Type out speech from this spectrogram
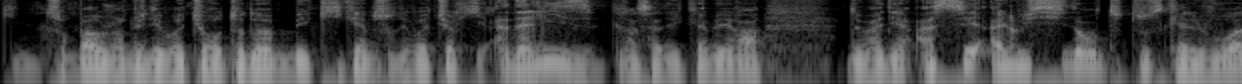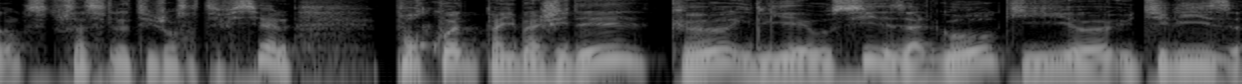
Qui ne sont pas aujourd'hui des voitures autonomes, mais qui quand même sont des voitures qui analysent, grâce à des caméras, de manière assez hallucinante tout ce qu'elles voient. Donc tout ça, c'est de l'intelligence artificielle pourquoi ne pas imaginer qu'il y ait aussi des algos qui euh, utilisent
